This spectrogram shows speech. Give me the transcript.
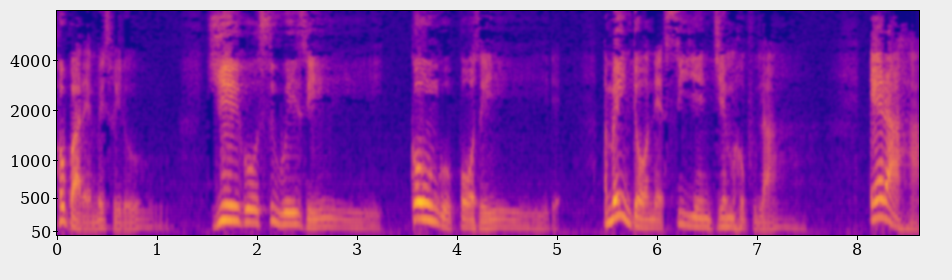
ဟုတ်ပါတယ်မိတ်ဆွေတို့ရေကိုစုဝေးစီကုန်းကိုပေါ်စီတဲ့အမိန့်တော်နဲ့စီရင်ခြင်းမဟုတ်ဘူးလား အဲ့ဒါဟာ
